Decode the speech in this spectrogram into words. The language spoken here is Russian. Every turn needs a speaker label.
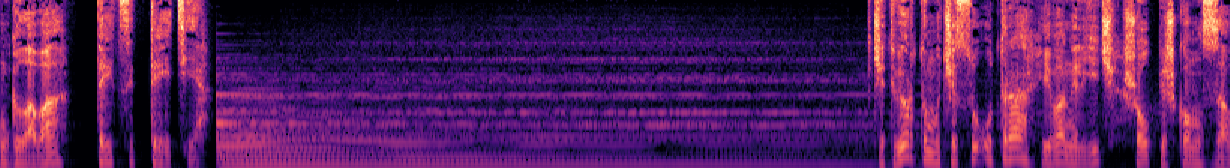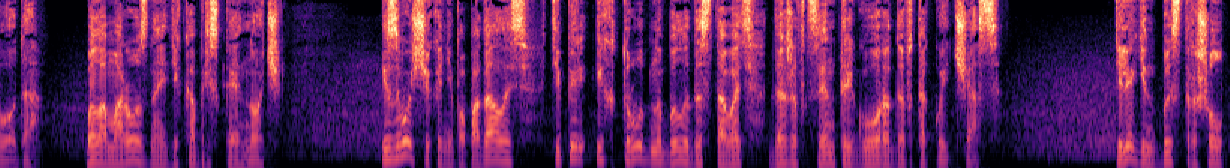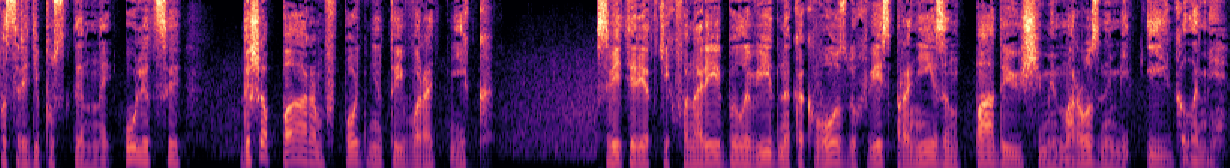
Speaker 1: Глава 33 К четвертому часу утра Иван Ильич шел пешком с завода. Была морозная декабрьская ночь. Извозчика не попадалось, теперь их трудно было доставать даже в центре города в такой час. Телегин быстро шел посреди пустынной улицы, дыша паром в поднятый воротник – в свете редких фонарей было видно, как воздух весь пронизан падающими морозными иглами.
